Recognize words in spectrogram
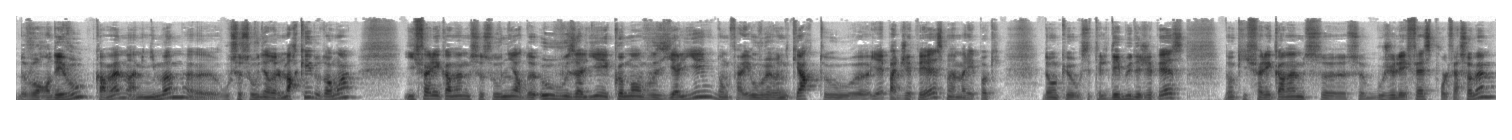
de vos rendez-vous quand même un minimum euh, ou se souvenir de le marquer tout au moins. Il fallait quand même se souvenir de où vous alliez et comment vous y alliez. Donc il fallait ouvrir une carte où euh, il n'y avait pas de GPS même à l'époque. Donc euh, où c'était le début des GPS donc il fallait quand même se, bouger les fesses pour le faire soi-même.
